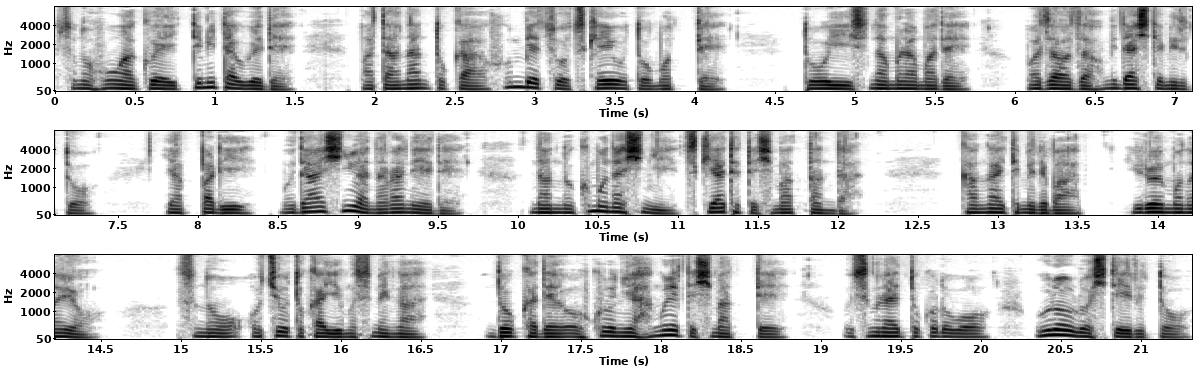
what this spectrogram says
その方角へ行ってみた上で、また何とか分別をつけようと思って、遠い砂村までわざわざ踏み出してみると、やっぱり無駄足にはならねえで、何の苦もなしに突き当ててしまったんだ。考えてみれば、広いものよ。そのお蝶とかいう娘が、どっかでお袋にはぐれてしまって、薄暗いところをうろうろしていると、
